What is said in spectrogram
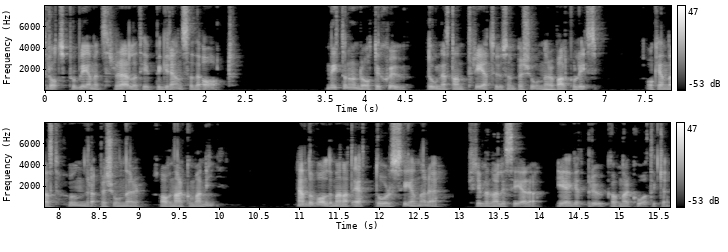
Trots problemets relativt begränsade art. 1987 dog nästan 3000 personer av alkoholism och endast 100 personer av narkomani. Ändå valde man att ett år senare kriminalisera eget bruk av narkotika.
